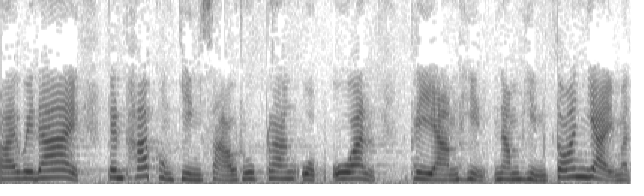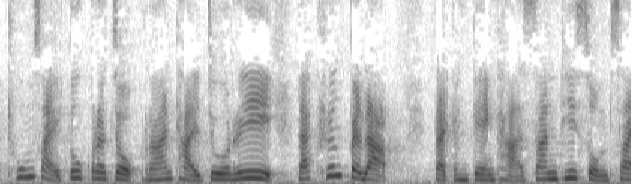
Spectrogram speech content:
ร้ายไว้ได้ เป็นภาพของหญิงสาวรูปร่างอวบอ้วน พยายามหินนำหินก้อนใหญ่มาทุ่มใส่ตู้กระจกร้านขายจิวเวลรี่ และเครื่องประดับ แต่กางเกงขาสั้นที่สวมใส่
